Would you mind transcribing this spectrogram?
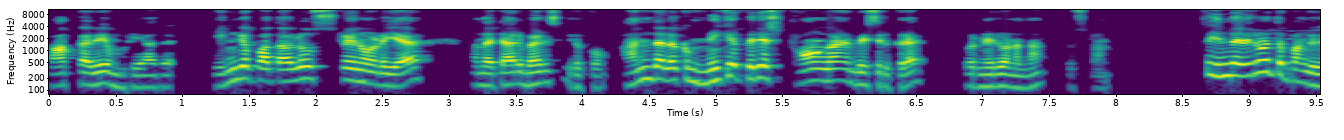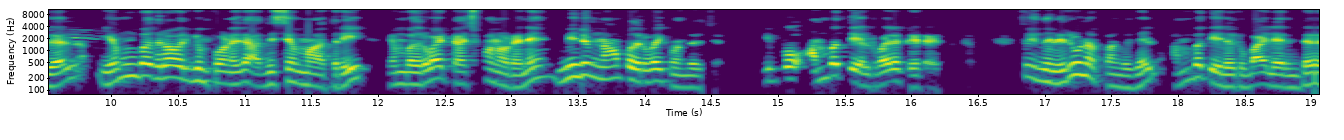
பார்க்கவே முடியாது. எங்க பார்த்தாலும் சுஸ்லைனுடைய அந்த டர்பைன்ஸ் இருக்கும். அந்த அளவுக்கு மிகப்பெரிய ஸ்ட்ராங்கான பேஸ் இருக்கிற ஒரு நிறுவனம் தான் சுஸ்லான் ஸோ இந்த நிறுவனத்து பங்குகள் எண்பது ரூபா வரைக்கும் போனது அதிசயம் மாதிரி எண்பது ரூபாய் டச் பண்ண உடனே மீண்டும் நாற்பது ரூபாய்க்கு வந்துருச்சு. இப்போ ஐம்பத்தி ஏழு ரூபாயில ட்ரேட் ஆயிட்டு இருக்கு. ஸோ இந்த நிறுவன பங்குகள் ஐம்பத்தி ஏழு ரூபாயிலிருந்து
